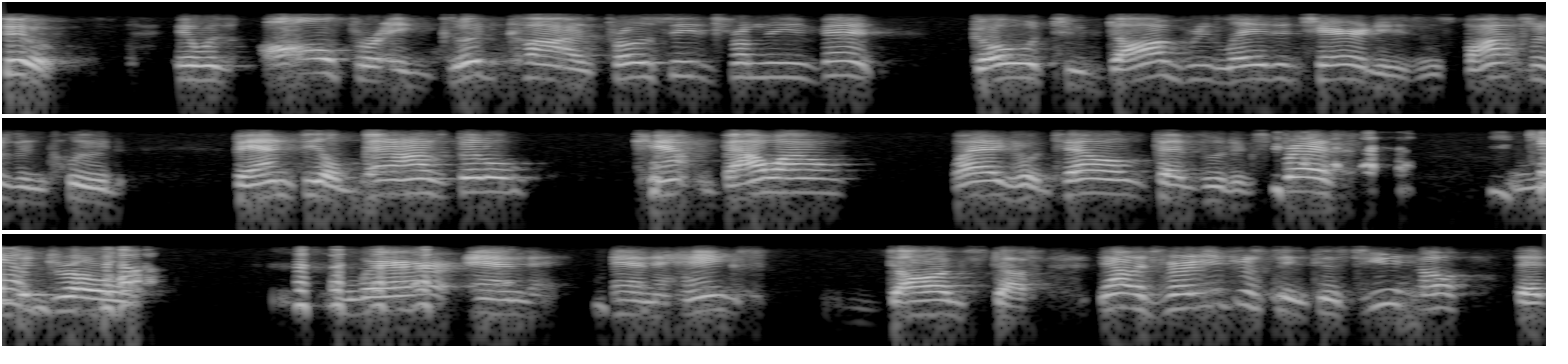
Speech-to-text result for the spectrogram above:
Two, it was all for a good cause. Proceeds from the event go to dog related charities, and sponsors include Banfield Pet Hospital, Camp Bow Wow, Wag Hotels, Pet Food Express, Woodrow Wear, and and Hank's dog stuff. Now it's very interesting because do you know that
